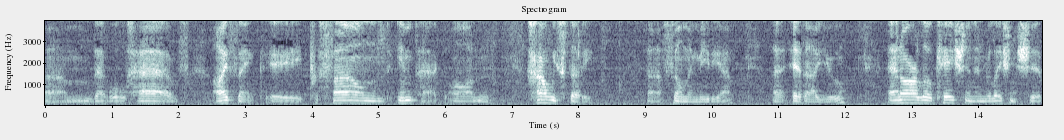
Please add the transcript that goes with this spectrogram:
um, that will have, I think, a profound impact on how we study uh, film and media uh, at IU and our location in relationship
